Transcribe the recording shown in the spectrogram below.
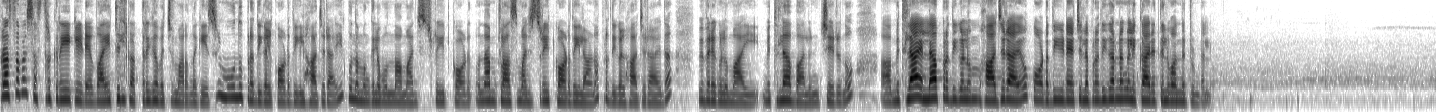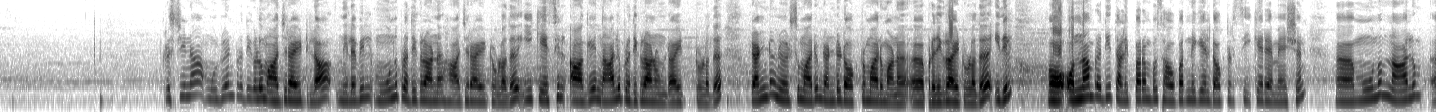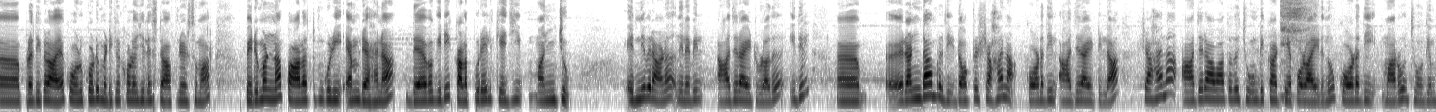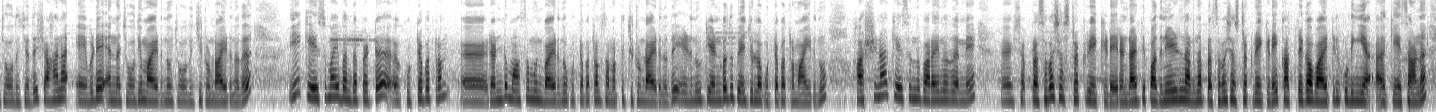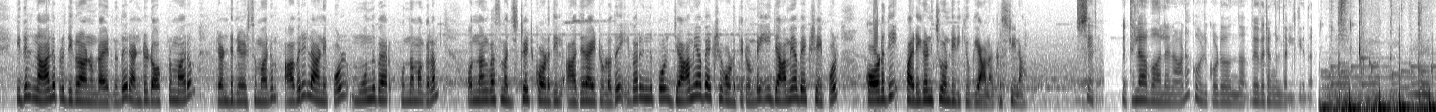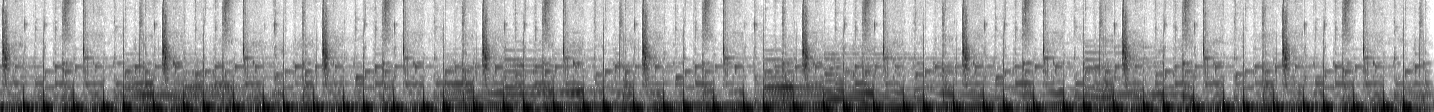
പ്രസവ ശസ്ത്രക്രിയയ്ക്കിടെ വയറ്റിൽ കത്രിക വെച്ച് മറന്ന കേസിൽ മൂന്ന് പ്രതികൾ കോടതിയിൽ ഹാജരായി. കുന്നമംഗലം ഒന്നാം മജിസ്ട്രേറ്റ് കോടതി ഒന്നാം ക്ലാസ് മജിസ്ട്രേറ്റ് കോടതിയിലാണ് പ്രതികൾ ഹാജരായത്. വിവരങ്ങളുമായി മിഥില ബാലൻ ചേരുന്നു. മിഥില എല്ലാ പ്രതികളും ഹാജരായോ? കോടതിയുടെ ചില പ്രതികരണങ്ങൾ ഇക്കാര്യത്തിൽ വന്നിട്ടുണ്ടല്ലോ. ക്രിസ്റ്റീന മുഴുവൻ പ്രതികളും ഹാജരായിട്ടില്ല. നിലവിൽ മൂന്ന് പ്രതികളാണ് ഹാജരായിട്ടുള്ളത്. ഈ കേസിൽ ആകെ നാല് പ്രതികളാണ് ഉണ്ടായിട്ടുള്ളത്. രണ്ട് നഴ്സുമാരും രണ്ട് ഡോക്ടർമാരുമാണ് പ്രതികളായിട്ടുള്ളത്. ഇതിൽ ഒന്നാം പ്രതി തളിപ്പറമ്പ് സൗപർണികയിൽ ഡോക്ടർ സി കെ രമേശൻ മൂന്നും നാലും പ്രതികളായ കോഴിക്കോട് മെഡിക്കൽ കോളേജിലെ സ്റ്റാഫ് നഴ്സുമാർ പെരുമണ്ണ പാലത്തുംകുഴി എം രഹന ദേവഗിരി കളപ്പുരയിൽ കെ ജി മഞ്ജു എന്നിവരാണ് നിലവിൽ ഹാജരായിട്ടുള്ളത്. ഇതിൽ രണ്ടാം പ്രതി ഡോക്ടർ ഷഹന കോടതിയിൽ ഹാജരായിട്ടില്ല. ഷഹന ഹാജരാവാത്തത് ചൂണ്ടിക്കാട്ടിയപ്പോഴായിരുന്നു കോടതി മറു ചോദ്യം ചോദിച്ചത്. ഷഹന എവിടെ എന്ന ചോദ്യമായിരുന്നു ചോദിച്ചിട്ടുണ്ടായിരുന്നത്. ഈ കേസുമായി ബന്ധപ്പെട്ട് കുറ്റപത്രം രണ്ടു മാസം മുൻപായിരുന്നു കുറ്റപത്രം സമർപ്പിച്ചിട്ടുണ്ടായിരുന്നത്. എഴുന്നൂറ്റി എൺപത് പേജുള്ള കുറ്റപത്രമായിരുന്നു. ഹർഷിന കേസ് എന്ന് പറയുന്നത് തന്നെ പ്രസവ ശസ്ത്രക്രിയക്കിടെ രണ്ടായിരത്തി പതിനേഴിൽ നടന്ന പ്രസവ ശസ്ത്രക്രിയക്കിടെ കത്രിക വയറ്റിൽ കുടുങ്ങിയ കേസാണ്. ഇതിൽ നാല് പ്രതികളാണ് ഉണ്ടായിരുന്നത്. രണ്ട് ഡോക്ടർമാരും രണ്ട് നഴ്സുമാരും. അവരിലാണിപ്പോൾ മൂന്ന് പേർ കുന്നമംഗലം ഒന്നാം ക്ലാസ് മജിസ്ട്രേറ്റ് കോടതിയിൽ ഹാജരായിട്ടുള്ളത്. ഇവർ ഇന്നിപ്പോൾ ജാമ്യാപേക്ഷ കൊടുത്തിട്ടുണ്ട്. ഈ ജാമ്യാപേക്ഷ ഇപ്പോൾ കോടതി പരിഗണിച്ചുകൊണ്ടിരിക്കുകയാണ്. ക്രിസ്റ്റീന. ശരി. മിഥില ബാലനാണ് കോഴിക്കോട് നിന്ന് വിവരങ്ങൾ നൽകിയത്.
